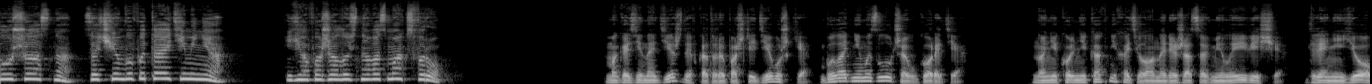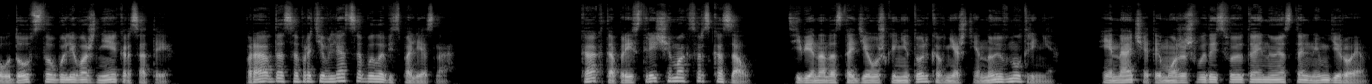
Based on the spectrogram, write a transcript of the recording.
ужасно! Зачем вы пытаете меня? Я пожалуюсь на вас Максфору. Магазин одежды, в который пошли девушки, был одним из лучших в городе. Но Николь никак не хотела наряжаться в милые вещи. Для нее удобства были важнее красоты. Правда, сопротивляться было бесполезно. Как-то при встрече Макс рассказал, тебе надо стать девушкой не только внешне, но и внутренне. Иначе ты можешь выдать свою тайну и остальным героям.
